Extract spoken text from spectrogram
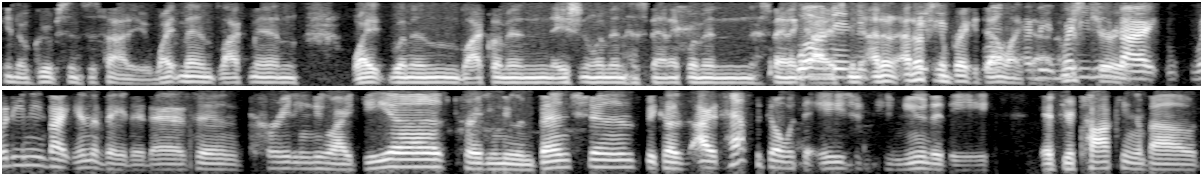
you know, groups in society? White men, black men, white women, black women, Asian women, Hispanic women, Hispanic well, guys. I, mean, I, mean, I don't I don't know if you can break it down well, like I mean, that. I'm what just do you curious. mean by what do you mean by innovative? As in creating new ideas, creating new inventions? Because I'd have to go with the Asian community if you're talking about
